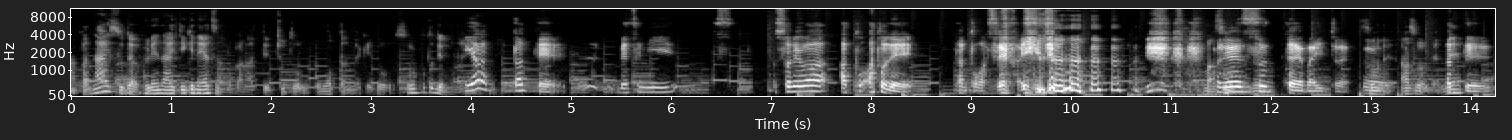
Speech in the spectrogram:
なんかナイスでは触れない的なやつなのかなってちょっと思ったんだけど、そういうことでもないいや、だって別にそれは後後でなんとかすればいいじゃん。まあとりあえず吸っちゃえばいいんじゃない、そうだよあ、そうだよね。だって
